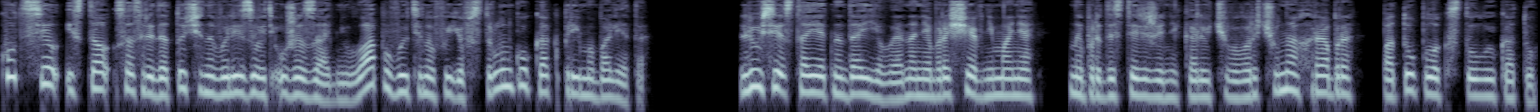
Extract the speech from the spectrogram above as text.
Кот сел и стал сосредоточенно вылизывать уже заднюю лапу, вытянув ее в струнку, как прима балета. Люсия стоять надоела, и она, не обращая внимания на предостережение колючего ворчуна, храбро потопала к стулу и коту.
